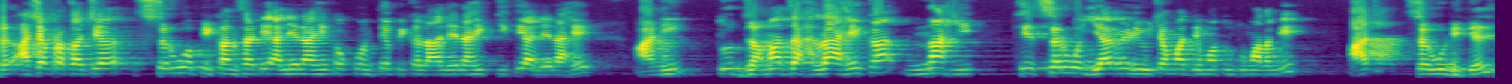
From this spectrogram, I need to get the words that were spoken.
तर अशा प्रकारच्या सर्व पिकांसाठी आलेला आहे का? कोणत्या पिकाला आलेला आहे? किती आलेला आहे? आणि तो जमा झाला आहे का नाही? हे सर्व या व्हिडिओच्या माध्यमातून तुम्हाला मी आज सर्व डिटेल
